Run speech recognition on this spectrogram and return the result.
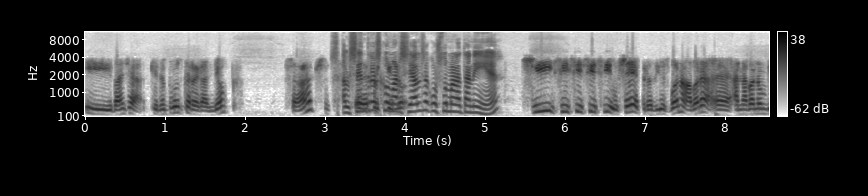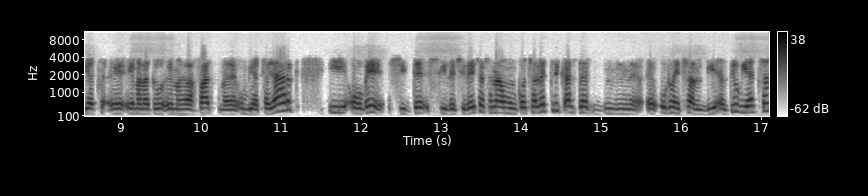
i, vaja, que no he pogut carregar enlloc, saps? Els centres Eh, comercials acostumen a tenir, eh? Sí, sí, sí, sí, sí, ho sé, però dius, bueno, a veure, eh, anava en un viatge, eh, hem, anat, hem agafat eh, un viatge llarg i, o bé, si, te, si decideixes anar amb un cotxe elèctric, has de mm, eh, organitzar el, el teu viatge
